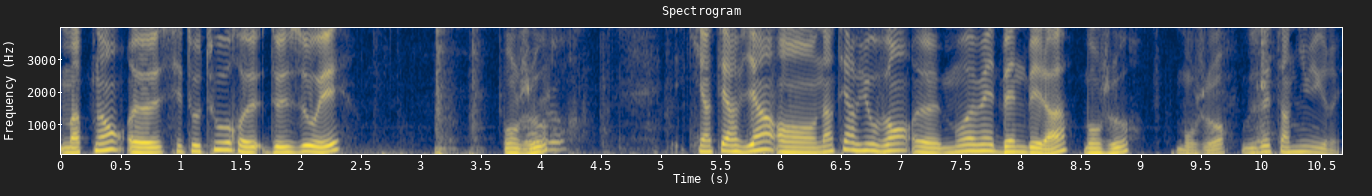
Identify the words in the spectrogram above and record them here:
Maintenant, euh, c'est au tour euh, de Zoé. Bonjour. Qui intervient en interviewant euh, Mohamed Ben Bella. Bonjour. Bonjour. Vous êtes un immigré.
